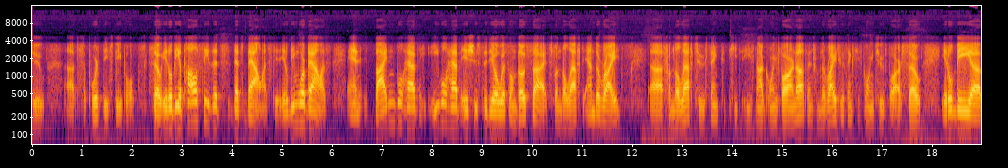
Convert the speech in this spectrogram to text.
to uh, support these people. So it'll be a policy that's that's balanced. It'll be more balanced. And Biden will have he will have issues to deal with on both sides, from the left and the right uh, from the left who think he, he's not going far enough, and from the right who thinks he's going too far. So it'll be uh,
